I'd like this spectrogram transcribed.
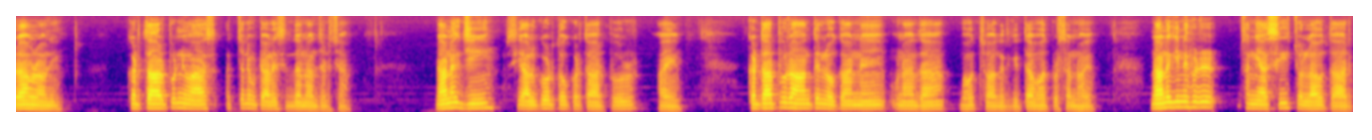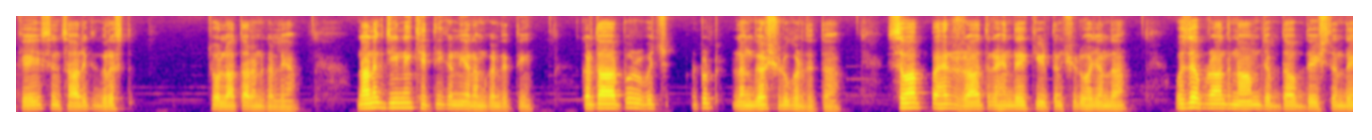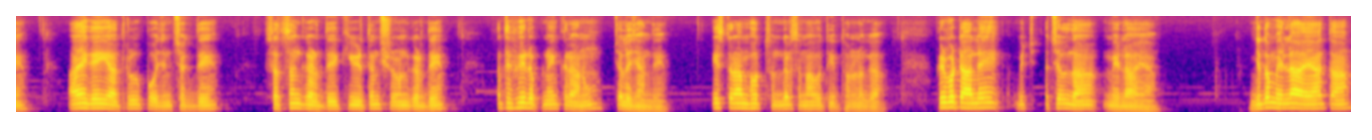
ਰਾਮ ਰਾਮ ਜੀ ਕਰਤਾਰਪੁਰ ਨਿਵਾਸ ਅਚਲ ਬਟਾਲੇ ਸਿੱਧਾ ਨਾਲ ਚਰਚਾ ਨਾਨਕ ਜੀ ਸਿਆਲਕੋਟ ਤੋਂ ਕਰਤਾਰਪੁਰ ਆਏ ਕਰਤਾਰਪੁਰ ਆਉਣ ਤੇ ਲੋਕਾਂ ਨੇ ਉਹਨਾਂ ਦਾ ਬਹੁਤ ਸਵਾਗਤ ਕੀਤਾ ਬਹੁਤ ਪ੍ਰਸੰਨ ਹੋਏ ਨਾਨਕ ਜੀ ਨੇ ਫਿਰ ਸੰਨਿਆਸੀ ਝੋਲਾ ਉਤਾਰ ਕੇ ਸੰਸਾਰਿਕ ਗ੍ਰਸਤ ਝੋਲਾ ਧਾਰਨ ਕਰ ਲਿਆ ਨਾਨਕ ਜੀ ਨੇ ਖੇਤੀ ਕਰਨੀ ਆਰੰਭ ਕਰ ਦਿੱਤੀ ਕਰਤਾਰਪੁਰ ਵਿੱਚ ਟੁੱਟ ਲੰਗਰ ਸ਼ੁਰੂ ਕਰ ਦਿੱਤਾ ਸਵਾ ਪਹਿਰ ਰਾਤ ਰਹਿੰਦੇ ਕੀਰਤਨ ਸ਼ੁਰੂ ਹੋ ਜਾਂਦਾ। ਉਸ ਦੇ ਉਪਰੰਤ ਨਾਮ ਜਪਦਾ, ਉਪਦੇਸ਼ ਦਿੰਦੇ। ਆਏ ਗਏ ਯਾਤਰੂ ਭੋਜਨ ਛਕਦੇ, ਸਤਸੰਗ ਕਰਦੇ, ਕੀਰਤਨ ਸ਼੍ਰਵਣ ਕਰਦੇ ਅਤੇ ਫਿਰ ਆਪਣੇ ਘਰਾਂ ਨੂੰ ਚਲੇ ਜਾਂਦੇ। ਇਸ ਤਰ੍ਹਾਂ ਬਹੁਤ ਸੁੰਦਰ ਸਮਾਂ ਬਤੀਤ ਹੋਣ ਲੱਗਾ। ਫਿਰ ਬਟਾਲੇ ਵਿੱਚ ਅਚਲ ਦਾ ਮੇਲਾ ਆਇਆ। ਜਦੋਂ ਮੇਲਾ ਆਇਆ ਤਾਂ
